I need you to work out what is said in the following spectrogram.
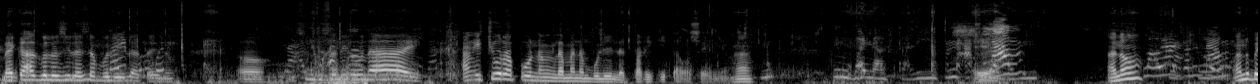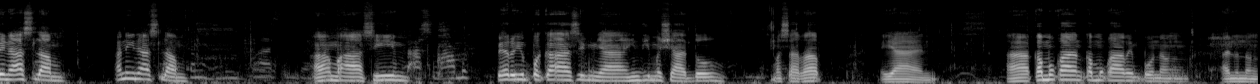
Nagkagulo sila sa bulilat. Ay, no? Oh, gustong gusto ni Unay. Ang itsura po ng laman ng bulilat, pakikita ko sa inyo, ha? Ayan. Ano? Ano ba yung naaslam? Ano yung naaslam? Ah, maasim. Pero yung pagkaasim niya, hindi masyado. Masarap. Ayan. Ah, kamukha kamukha rin po ng ano ng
